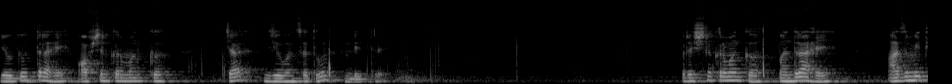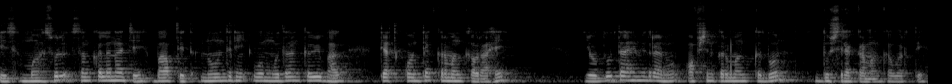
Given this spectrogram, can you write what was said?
योग्य उत्तर आहे ऑप्शन क्रमांक चार जीवनसत्व डित्रे. प्रश्न क्रमांक पंधरा आहे. आजमितीस महसूल संकलनाचे बाबतीत नोंदणी व मुद्रांक विभाग त्यात कोणत्या क्रमांकावर आहे? योग्य उत्तर आहे मित्रांनो ऑप्शन क्रमांक दोन दुसऱ्या क्रमांकावरती.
